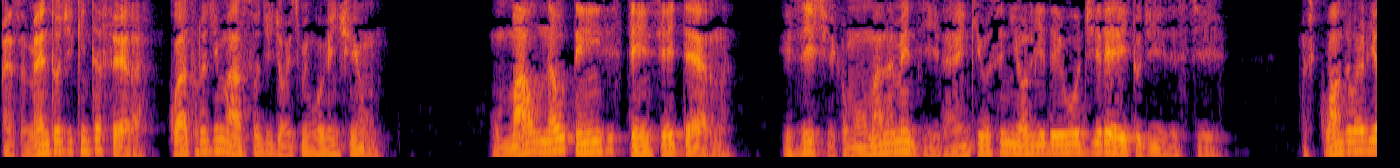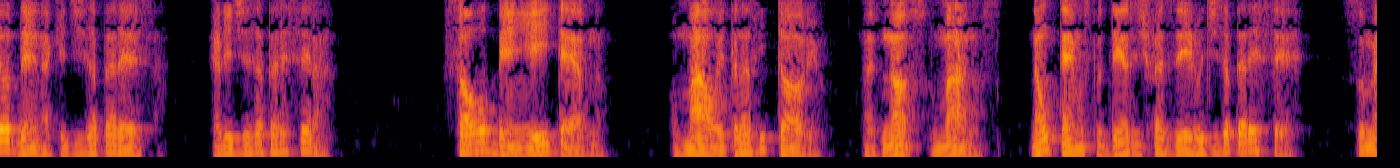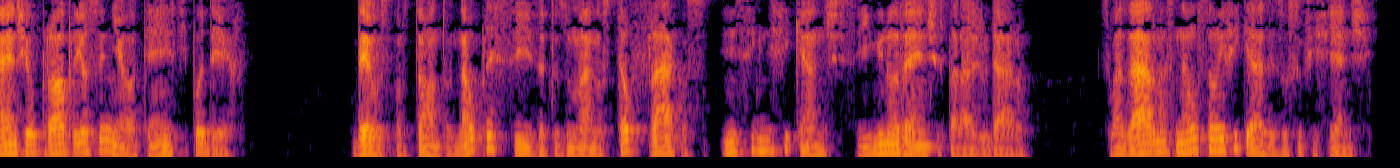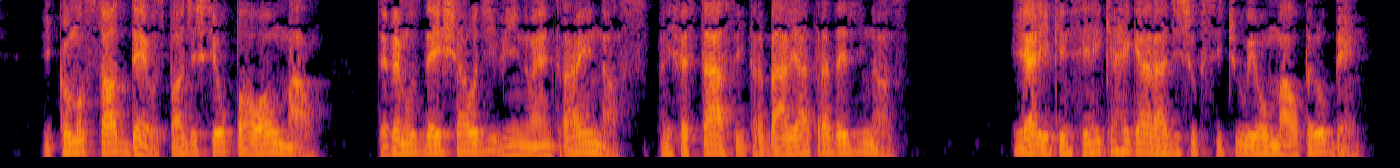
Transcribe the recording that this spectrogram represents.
Pensamento de quinta-feira, 4 de março de 2021. O mal não tem existência eterna. Existe como uma na medida em que o Senhor lhe deu o direito de existir. Mas quando ele ordena que desapareça, ele desaparecerá. Só o bem é eterno. O mal é transitório, mas nós, humanos, não temos poder de fazê-lo desaparecer. Somente o próprio Senhor tem esse poder. Deus, portanto, não precisa dos humanos tão fracos, insignificantes e ignorantes para ajudá-lo. Suas armas não são eficazes o suficiente. E como só Deus pode se opor ao mal, devemos deixar o divino entrar em nós, manifestar-se e trabalhar através de nós. E é ele quem se encarregará de substituir o mal pelo bem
